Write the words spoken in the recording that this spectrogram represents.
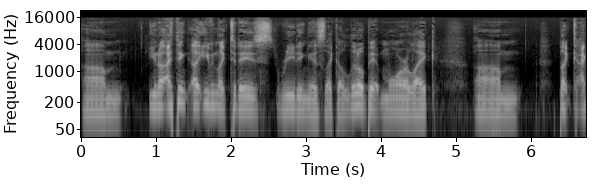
Um, you know, I think uh, even like today's reading is like a little bit more like, um, like I,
